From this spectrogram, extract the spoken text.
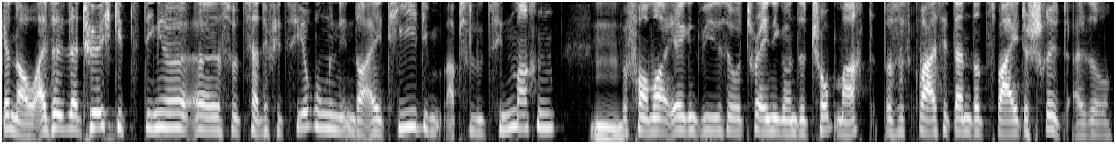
Genau, also natürlich gibt's Dinge, äh, so Zertifizierungen in der IT, die absolut Sinn machen, mhm. bevor man irgendwie so Training on the Job macht. Das ist quasi dann der zweite Schritt. Also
